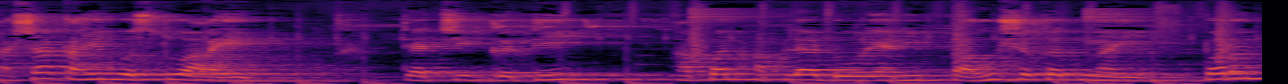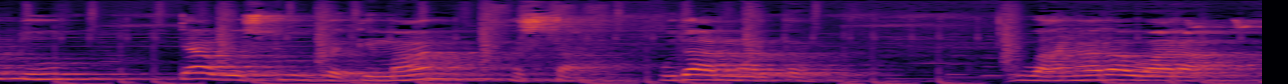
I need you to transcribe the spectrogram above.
अशा काही वस्तू आहेत त्याची गती आपण आपल्या डोळ्यांनी पाहू शकत नाही परंतु त्या वस्तू गतिमान असतात. उदाहरणार्थ वाहणारा वारा.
